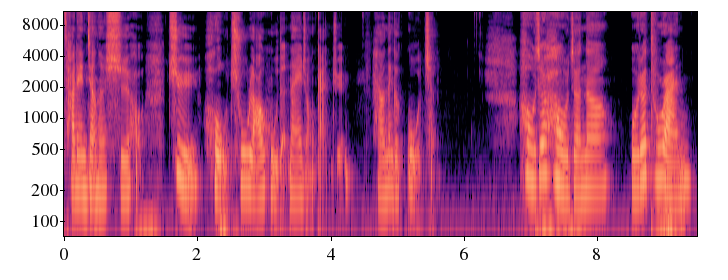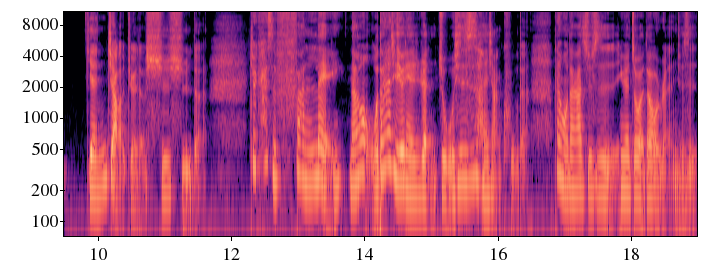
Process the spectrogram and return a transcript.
差点讲成狮吼，去吼出老虎的那一种感觉，还有那个过程，吼着吼着呢，我就突然眼角觉得湿湿的，就开始泛泪。然后我当时其实有点忍住，我其实是很想哭的，但我当时就是因为周围都有人，就是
